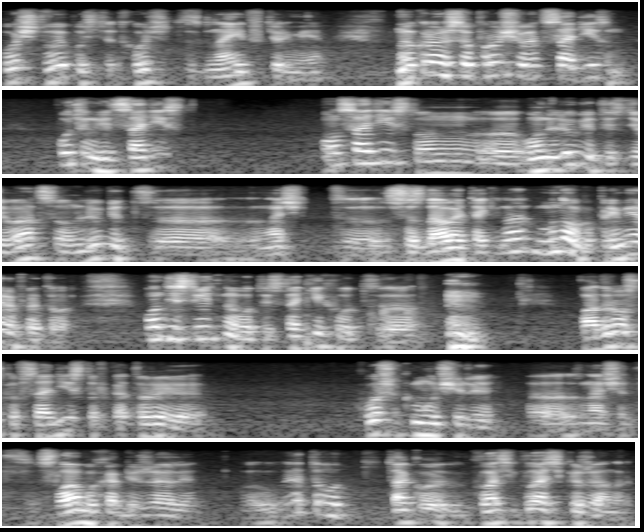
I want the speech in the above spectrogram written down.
Хочет выпустит, хочет сгноит в тюрьме. Ну и кроме всего прочего, это садизм. Путин ведь садист. Он садист, он, э, он любит издеваться, он любит э, значит, э, создавать такие... Ну, много примеров этого. Он действительно вот из таких вот подростков-садистов, которые кошек мучили, значит, слабых обижали. Это вот такой класси, классика жанра.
